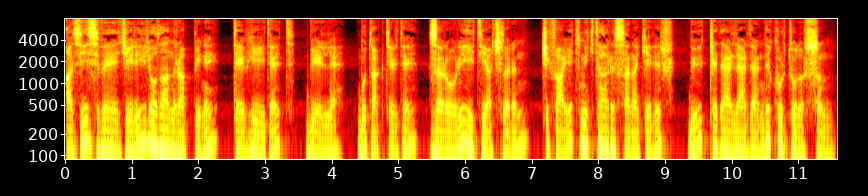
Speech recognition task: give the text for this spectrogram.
Aziz ve celil olan Rabbini tevhid et, birle. Bu takdirde zaruri ihtiyaçların kifayet miktarı sana gelir, büyük kederlerden de kurtulursun.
